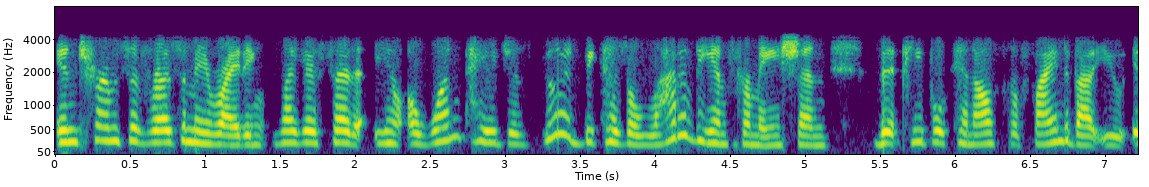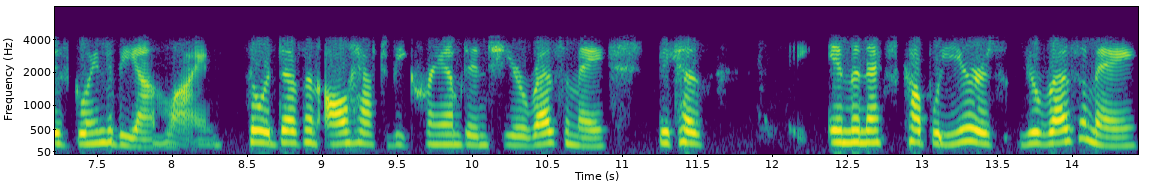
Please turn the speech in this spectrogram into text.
in terms of resume writing like i said you know a one page is good because a lot of the information that people can also find about you is going to be online. So it doesn't all have to be crammed into your resume because in the next couple years your resume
